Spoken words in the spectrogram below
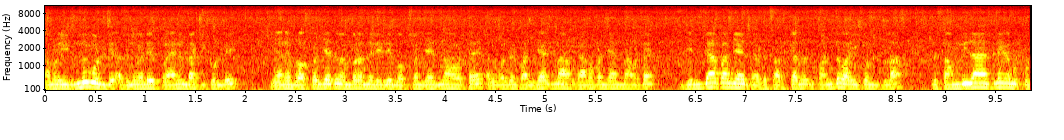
നമ്മൾ ഇരുന്നു കൊണ്ട് അതിനുവേണ്ടി പ്ലാൻ ഉണ്ടാക്കിക്കൊണ്ട് ഞാൻ ബ്ലോക്ക് പഞ്ചായത്ത് മെമ്പർ എന്ന രീതിയിൽ ബ്ലോക്ക് പഞ്ചായത്തിനാവട്ടെ അതുപോലെ പഞ്ചായത്ത് ഗ്രാമപഞ്ചായത്തിനാവട്ടെ ജില്ലാ പഞ്ചായത്താവട്ടെ സർക്കാർ ഫണ്ട് വാങ്ങിക്കൊണ്ടുള്ള ഒരു സംവിധാനത്തിലേക്ക് നമുക്ക്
